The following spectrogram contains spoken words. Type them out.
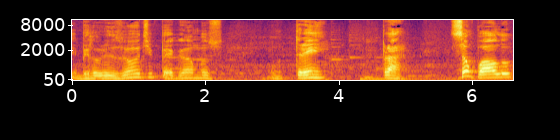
Em Belo Horizonte pegamos um trem para São Paulo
